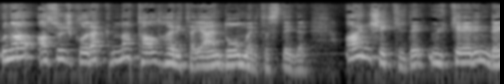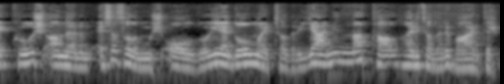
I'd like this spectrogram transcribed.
Buna astrolojik olarak natal harita yani doğum haritası denir. Aynı şekilde ülkelerin de kuruluş anlarının esas alınmış olduğu yine doğum haritaları yani natal haritaları vardır.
